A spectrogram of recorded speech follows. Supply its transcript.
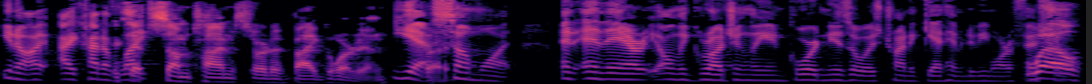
You know, I, I kind of Except like sometimes sort of by Gordon. Yeah, somewhat, and and they're only grudgingly, and Gordon is always trying to get him to be more official. Well,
